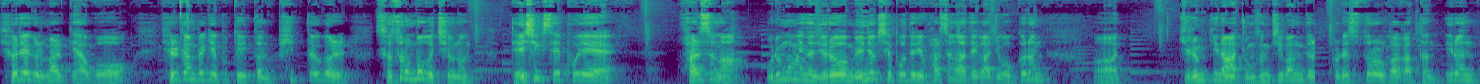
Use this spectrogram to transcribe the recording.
혈액을 맑게 하고 혈관벽에 붙어있던 피떡을 스스로 먹어치우는 대식세포의 활성화 우리 몸에 있는 여러 면역세포들이 활성화돼 가지고 그런 어, 기름기나 중성지방들 콜레스테롤과 같은 이런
